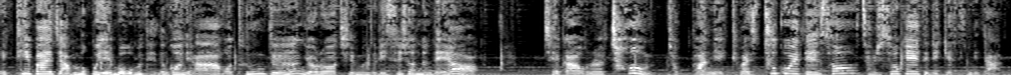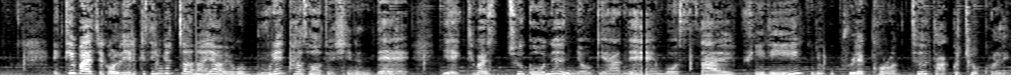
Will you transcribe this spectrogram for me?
액티바이즈 안 먹고 얘 먹으면 되는 거냐? 뭐 등등 여러 질문들이 있으셨는데요. 제가 오늘 처음 접한 이 액티바이즈 투고에 대해서 잠시 소개해 드리겠습니다. 액티바이즈가 원래 이렇게 생겼잖아요. 이걸 물에 타서 드시는데 이 액티바이즈 투고는 여기 안에 뭐 쌀, 귀리, 그리고 블랙커런트, 다크 초콜릿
